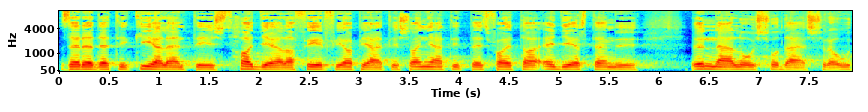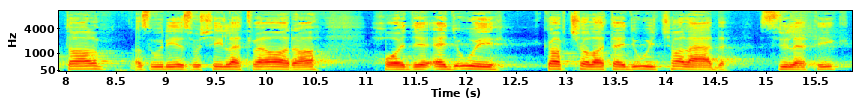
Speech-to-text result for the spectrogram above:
az eredeti kijelentést, hagyja el a férfi apját és anyját, itt egyfajta egyértelmű önállósodásra utal az Úr Jézus, illetve arra, hogy egy új kapcsolat, egy új család születik,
